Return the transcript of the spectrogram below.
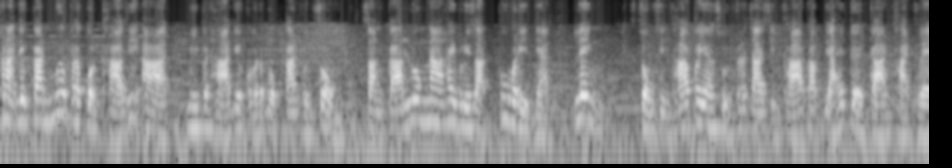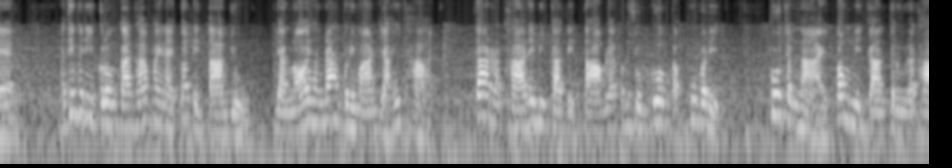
ขณะเดียวกันเมื่อปรากฏข่าวที่อาจมีปัญหาเกี่ยวกับระบบการขนส่ง สั่งการล่วงหน้าให้บริษัทผู้ผลิตเนี่ยเร่งส่งสินค้าไปยังศูนย์กระจายสินค้าครับอย่าให้เกิดการขาดแคลน อธิบดีกรมการค้าภายในก็ติดตามอยู่ อย่างน้อยทางด้านปริมาณอย่าให้ขาด ด้านราคาได้มีการติดตามและประชุมร่วมกับผู้ผลิต ผู้จำหน่ายต้องมีการตรึงราคา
